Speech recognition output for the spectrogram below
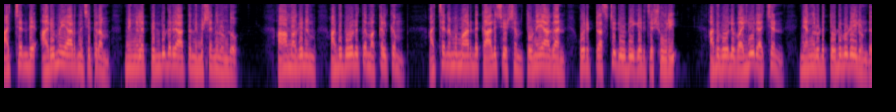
അച്ഛന്റെ അരുമയാർന്ന ചിത്രം നിങ്ങളെ പിന്തുടരാത്ത നിമിഷങ്ങളുണ്ടോ? ആ മകനും അതുപോലത്തെ മക്കൾക്കും അച്ഛനമ്മമാരുടെ കാലശേഷം തുണയാകാൻ ഒരു ട്രസ്റ്റ് രൂപീകരിച്ച ഷൂരി. അതുപോലെ വലിയൊരു അച്ഛൻ ഞങ്ങളുടെ തൊടുപുഴയിലുണ്ട്.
